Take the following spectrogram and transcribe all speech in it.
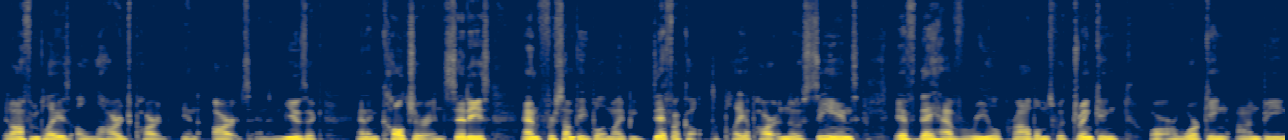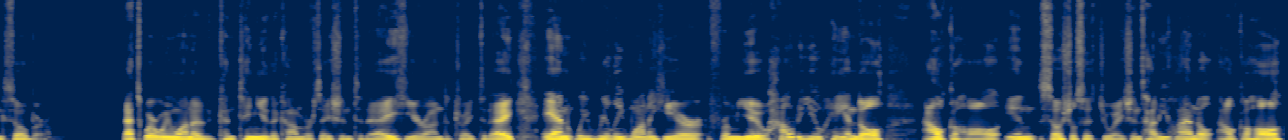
It often plays a large part in arts and in music and in culture in cities. And for some people, it might be difficult to play a part in those scenes if they have real problems with drinking or are working on being sober. That's where we want to continue the conversation today here on Detroit Today. And we really want to hear from you. How do you handle alcohol in social situations? How do you handle alcohol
